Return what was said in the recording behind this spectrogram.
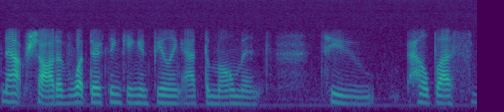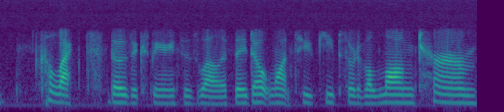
snapshot of what they're thinking and feeling at the moment to help us collect those experiences well. If they don't want to keep sort of a long-term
